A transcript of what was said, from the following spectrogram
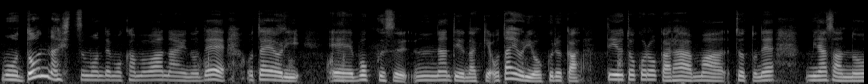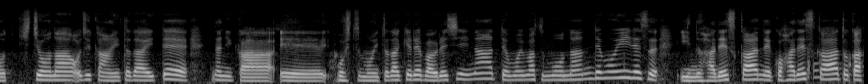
もうどんな質問でも構わないので、お便り、えー、ボックス、うん、なんていうんだっけ、お便りを送るかっていうところから、まあ、ちょっとね、皆さんの貴重なお時間いただいて、何か、えー、ご質問いただければ嬉しいなって思います。もう何でもいいです。犬派ですか？猫派ですか？とか、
